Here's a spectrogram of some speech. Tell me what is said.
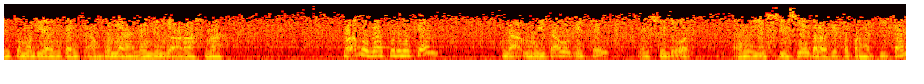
Dikemudiankan keampunan Dan juga rahmat Kenapa berlaku demikian? nak memberitahu kita dari sudut analisisnya kalau kita perhatikan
